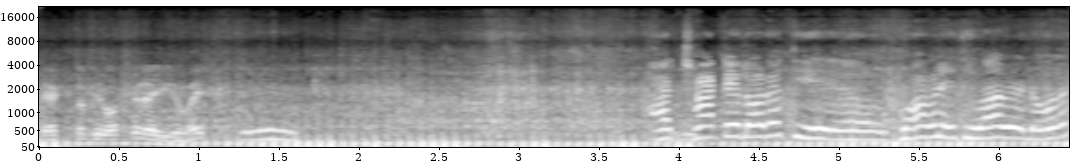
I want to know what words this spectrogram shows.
ને ગયો ભાઈ આ છાંટેલો નથી વાવણીથી વાવેલો હોય.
